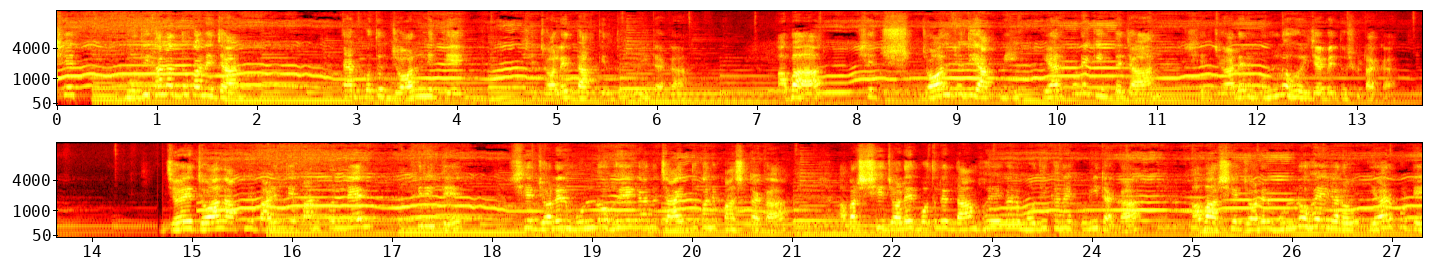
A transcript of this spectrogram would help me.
সে মুদিখানার দোকানে যান। এক বোতল জল নিতে, সে জলের দাম কিন্তু কুড়ি টাকা। আবার সে জল যদি আপনি এয়ারপোর্টে কিনতে যান, সে জলের মূল্য হয়ে যাবে দুশো টাকা। যে জল আপনি বাড়িতে পান করলেন ফ্রিতে, সে জলের মূল্য হয়ে গেল চায়ের দোকানে পাঁচ টাকা। আবার সে জলের বোতলের দাম হয়ে গেল মুদিখানায় কুড়ি টাকা। আবার সে জলের মূল্য হয়ে গেল এয়ারপোর্টে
